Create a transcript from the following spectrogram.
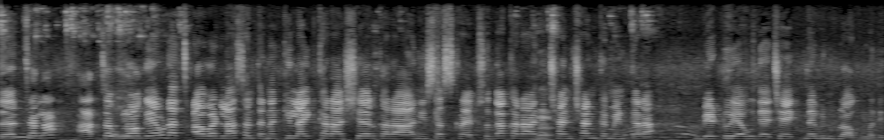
तर चला. ब्लॉग एवढाच आवडला असेल तर नक्की लाईक करा शेअर करा आणि सबस्क्राईब सुद्धा करा आणि छान छान कमेंट करा. भेटूया उद्याच्या एक नवीन ब्लॉगमध्ये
